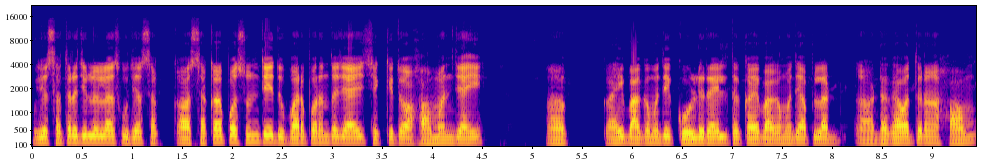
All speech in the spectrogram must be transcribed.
उद्या सतरा जुलैला उद्या सका सकाळपासून ते दुपारपर्यंत जे आहे शक्यतो हवामान जे आहे काही भागामध्ये कोरडे राहील तर काही भागामध्ये आपला अ, ढगाळ हवाम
